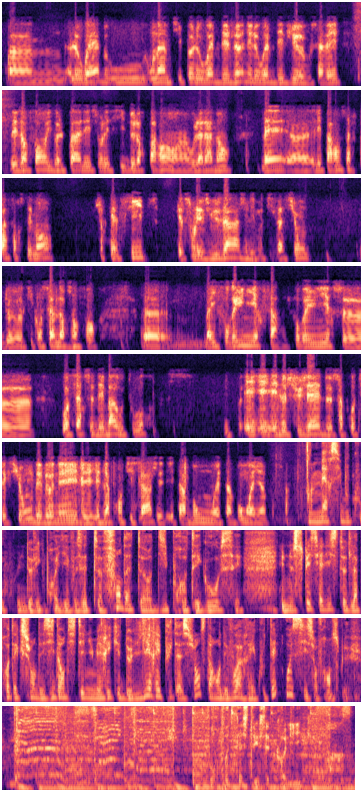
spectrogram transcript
euh, le web où on a un petit peu le web des jeunes et le web des vieux. Vous savez, les enfants ils veulent pas aller sur les sites de leurs parents. Hein, oh là là non. Mais euh, les parents savent pas forcément sur quel site, quels sont les usages et les motivations de, qui concernent leurs enfants. Euh, bah, il faut réunir ça. Il faut réunir ce refaire ce débat autour et, et, le sujet de sa protection des données et, de l'apprentissage est, un bon est un bon moyen pour ça. Merci beaucoup, Ludovic Broyer. Vous êtes fondateur d'Iprotego. C'est une spécialiste de la protection des identités numériques et de l'e-réputation. C'est un rendez-vous à réécouter aussi sur France Bleu. Pour podcaster cette chronique, France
